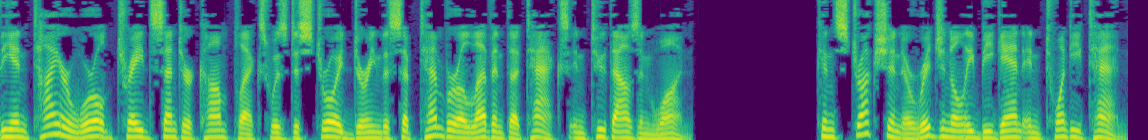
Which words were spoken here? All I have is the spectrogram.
The entire World Trade Center complex was destroyed during the September 11 attacks in 2001. Construction originally began in 2010,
